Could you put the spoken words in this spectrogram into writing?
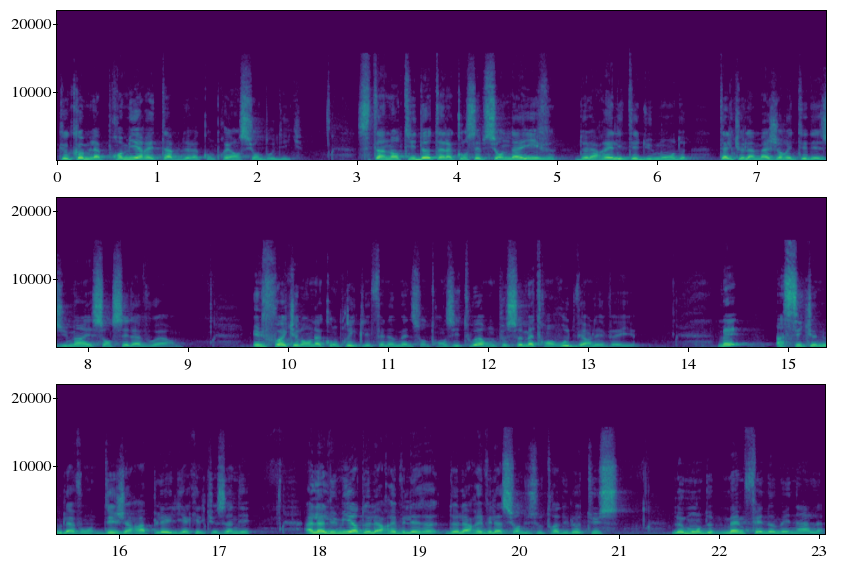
que comme la première étape de la compréhension bouddhique. C'est un antidote à la conception naïve de la réalité du monde telle que la majorité des humains est censée la voir. Une fois que l'on a compris que les phénomènes sont transitoires, on peut se mettre en route vers l'éveil. Mais, ainsi que nous l'avons déjà rappelé il y a quelques années, à la lumière de la, de la révélation du Sutra du Lotus, le monde même phénoménal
